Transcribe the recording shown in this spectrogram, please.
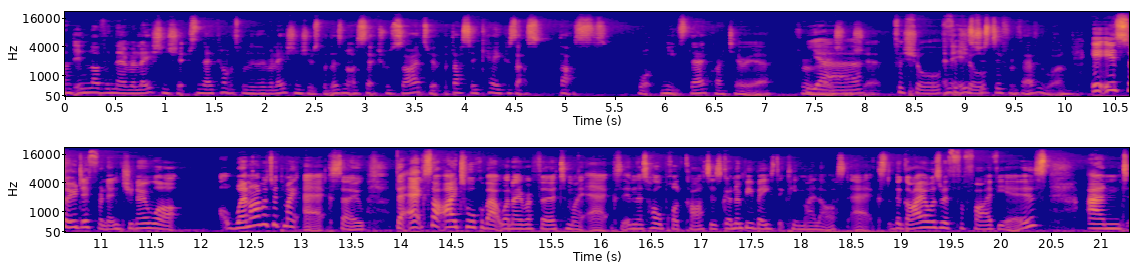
and in love in their relationships, and they're comfortable in their relationships, but there's not a sexual side to it. But that's okay because that's that's what meets their criteria for a Yeah, relationship. for sure. And for it is sure. just different for everyone. it is so different. And do you know what? When I was with my ex, so the ex that I talk about when I refer to my ex in this whole podcast is going to be basically my last ex. The guy I was with for five years, and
